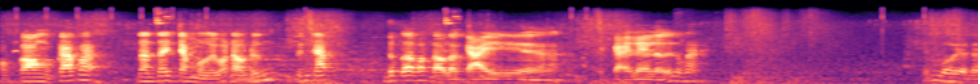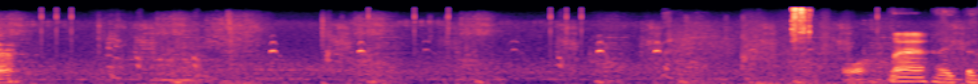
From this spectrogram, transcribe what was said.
một con một cấp á lên tới 110 bắt đầu đứng đứng cấp lúc đó bắt đầu là cài cài lè lưỡi luôn á. 90 rồi nè. Ủa? Ma hay kinh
